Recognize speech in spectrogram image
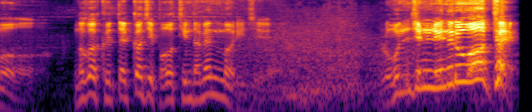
뭐 너가 그때까지 버틴다면 말이지 론진 린으로 어택!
